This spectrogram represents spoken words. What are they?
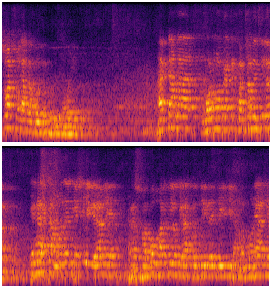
সবার সঙ্গে আমরা বৈঠক করেছিলাম। একটা আমরা বড় মতো একটা খরচা হয়েছিল। এখানে একটা আমাদের দেশের গ্রামে একটা সর্বভারতীয় ক্রীড়া প্রতিযোগিতা দিয়েছিলাম আমার মনে আছে,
